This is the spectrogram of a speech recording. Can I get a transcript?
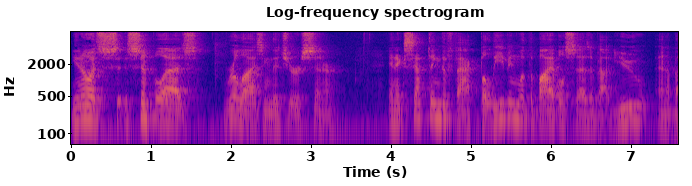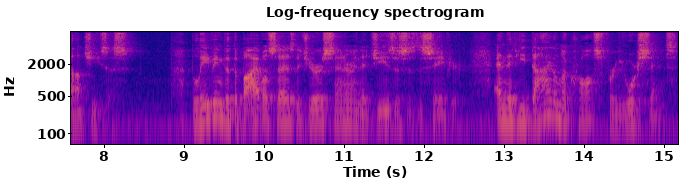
You know, it's as simple as realizing that you're a sinner and accepting the fact, believing what the Bible says about you and about Jesus. Believing that the Bible says that you're a sinner and that Jesus is the Savior, and that He died on the cross for your sins,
